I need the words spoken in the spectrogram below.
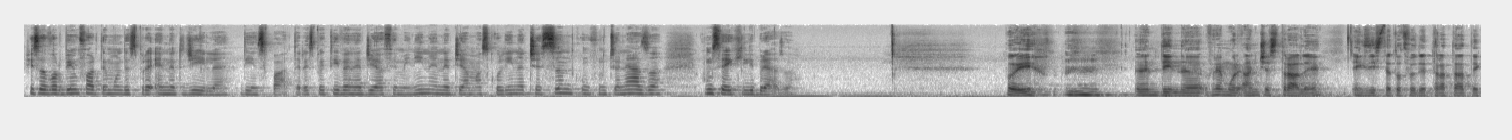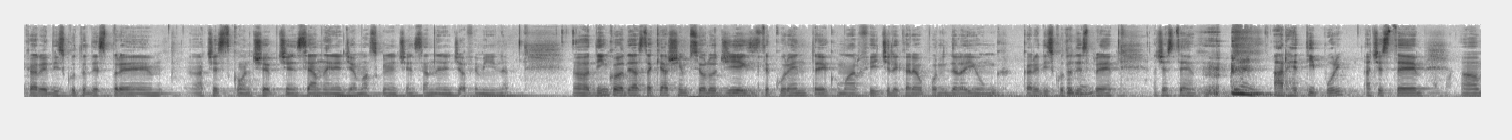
și să vorbim foarte mult despre energiile din spate, respectiv energia feminină, energia masculină, ce sunt, cum funcționează, cum se echilibrează. Păi, din uh, vremuri ancestrale există tot felul de tratate care discută despre acest concept, ce înseamnă energia masculină, ce înseamnă energia feminină. Uh, dincolo de asta, chiar și în psihologie există curente, cum ar fi cele care au pornit de la Jung, care discută uh-huh. despre aceste arhetipuri, aceste uh,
